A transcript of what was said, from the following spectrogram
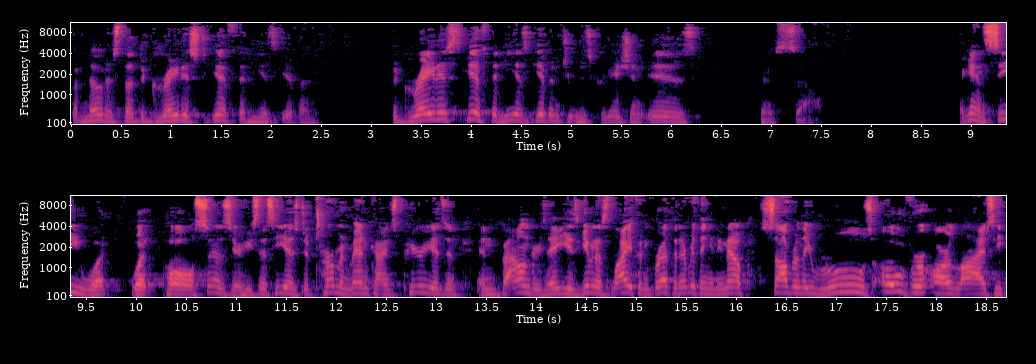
But notice that the greatest gift that he has given, the greatest gift that he has given to his creation is himself. Again, see what, what Paul says here. He says he has determined mankind's periods and, and boundaries. He has given us life and breath and everything, and he now sovereignly rules over our lives. He,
